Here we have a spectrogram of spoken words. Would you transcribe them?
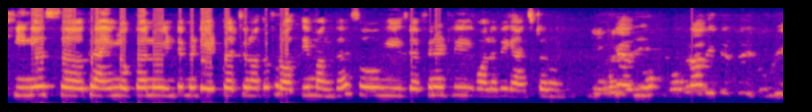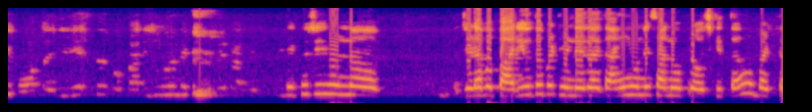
ਹੀਨੀਅਸ ਕ੍ਰਾਈਮ ਲੋਕਾਂ ਨੂੰ ਇੰਟੀਮੀਡੇਟ ਕਰਕੇ ਉਹਨਾਂ ਤੋਂ ਫਿਰੌਤੀ ਮੰਗਦਾ so he is definitely one of the gangster ਹੋਣਗੇ ਮੋਗਾ ਦੀ ਕਿਤੇ ਦੂਰੀ ਬਹੁਤ ਹੈ ਜੀ ਇਸ ਵਪਾਰੀ ਨੂੰ ਉਹਨੇ ਕਿਵੇਂ ਕਰਦੇ ਦੇਖੋ ਜੀ ਹੁਣ ਜਿਹੜਾ ਵਪਾਰੀ ਉਹ ਤਾਂ ਬਠਿੰਡੇ ਦਾ ਹੈ, ਤਾਂ ਹੀ ਉਹਨੇ ਸਾਨੂੰ ਅਪਰੋਚ ਕੀਤਾ। ਬਟ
